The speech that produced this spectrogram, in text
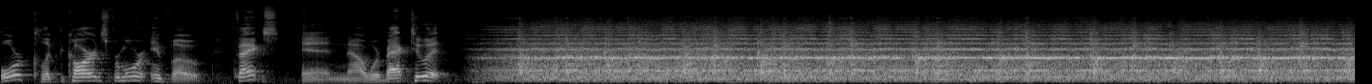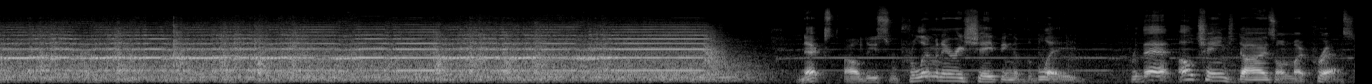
or click the cards for more info. Thanks, and now we're back to it. Next, I'll do some preliminary shaping of the blade. For that, I'll change dies on my press.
